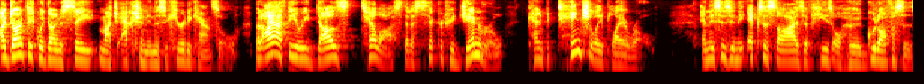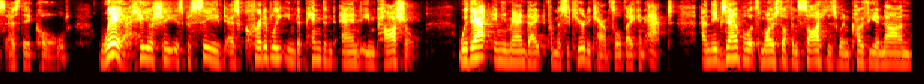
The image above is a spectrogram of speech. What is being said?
I don't think we're going to see much action in the Security Council. But IR theory does tell us that a Secretary General can potentially play a role and this is in the exercise of his or her good offices, as they're called, where he or she is perceived as credibly independent and impartial. Without any mandate from the Security Council, they can act. And the example that's most often cited is when Kofi Annan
